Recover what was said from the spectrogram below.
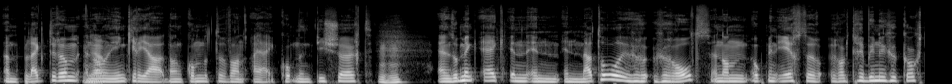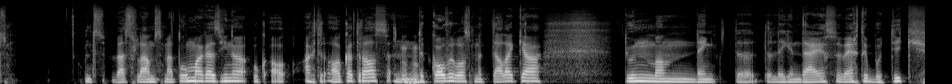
een plektrum. En dan in één keer, ja, dan komt het er van, ah ja, ik koop een t-shirt. Mhm. En zo ben ik eigenlijk in, in, in metal gerold. En dan ook mijn eerste rocktribune gekocht. Het West-Vlaams Metal Magazine, ook al, achter Alcatraz. En mhm. de cover was Metallica. Toen, man, denk de, de legendarische Werther Boutique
